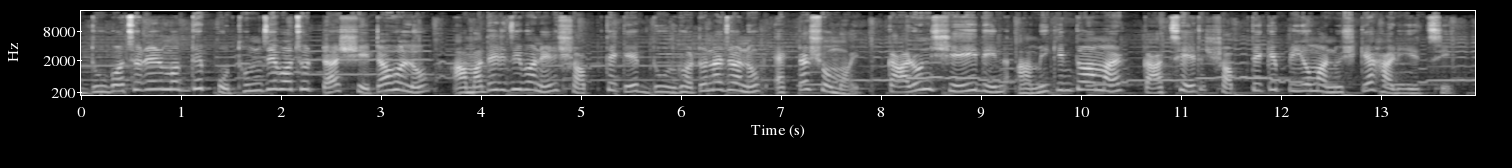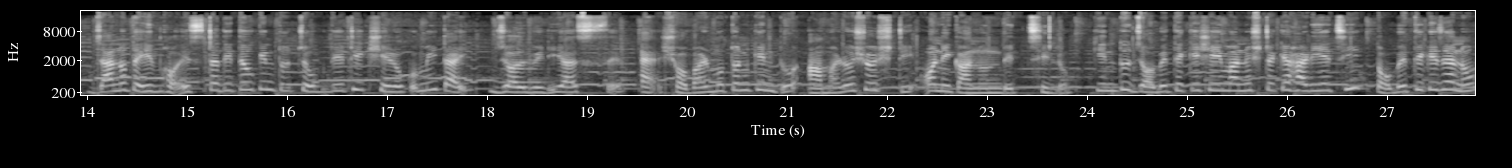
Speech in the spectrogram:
দু বছরের মধ্যে প্রথম যে বছরটা, সেটা হলো আমাদের জীবনের সব থেকে দুর্ঘটনাজনক একটা সময়। কারণ সেই দিন আমি কিন্তু আমার কাছের সব থেকে প্রিয় মানুষকে হারিয়েছি। জানো তো, এই ভয়েসটা দিতেও কিন্তু চোখ দিয়ে ঠিক সেরকমই তাই জল বেরিয়ে আসছে। হ্যাঁ সবার মতন কিন্তু আমারও ষষ্ঠী অনেক আনন্দের ছিল। কিন্তু যবে থেকে সেই মানুষটাকে হারিয়েছি, তবে থেকে যেন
